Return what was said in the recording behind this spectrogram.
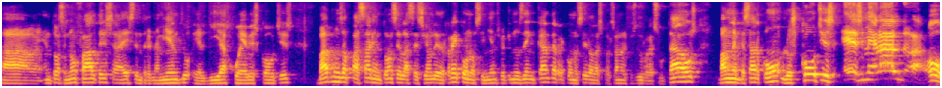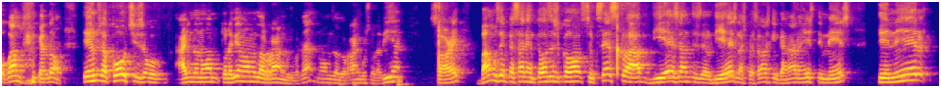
Ah, entonces, no faltes a este entrenamiento el día jueves, coaches. Vamos a pasar entonces a la sesión de reconocimiento, porque nos encanta reconocer a las personas por sus resultados. Vamos a empezar con los coaches Esmeralda. Oh, vamos, perdón. Tenemos a coaches, oh, ahí no, no, todavía no vamos a los rangos, ¿verdad? No vamos a los rangos todavía. Sorry. Vamos a empezar entonces con Success Club 10 antes del 10. Las personas que ganaron este mes. Tener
